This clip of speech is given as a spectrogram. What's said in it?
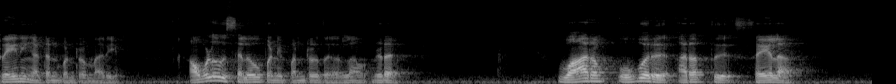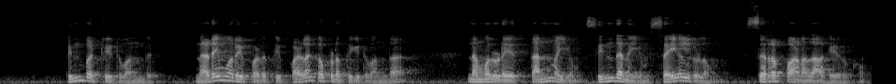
ட்ரைனிங் அட்டன் பண்ணுற மாதிரி அவ்வளவு செலவு பண்ணி பண்ணுறதெல்லாம் விட வாரம் ஒவ்வொரு அறத்து செயலாக பின்பற்றிட்டு வந்து நடைமுறைப்படுத்தி பழக்கப்படுத்திக்கிட்டு வந்தால் நம்மளுடைய தன்மையும் சிந்தனையும் செயல்களும் சிறப்பானதாக இருக்கும்.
